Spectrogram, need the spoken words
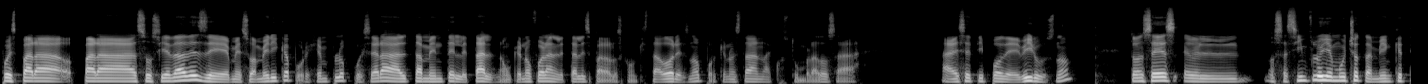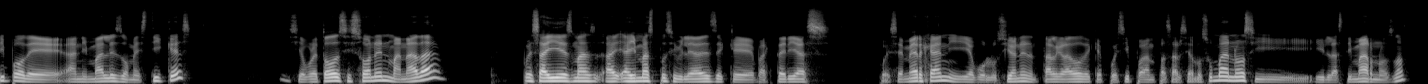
pues para, para sociedades de Mesoamérica, por ejemplo, pues era altamente letal, aunque no fueran letales para los conquistadores, ¿no? Porque no estaban acostumbrados a, a ese tipo de virus, ¿no? Entonces, el, o sea, sí influye mucho también qué tipo de animales domestiques. Y sobre todo si son en manada, pues ahí es más, hay, más posibilidades de que bacterias pues emerjan y evolucionen a tal grado de que pues sí puedan pasarse a los humanos y, lastimarnos, ¿no?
